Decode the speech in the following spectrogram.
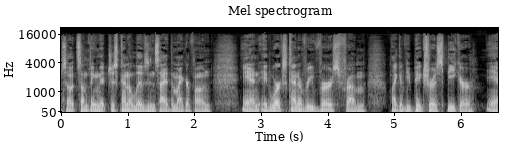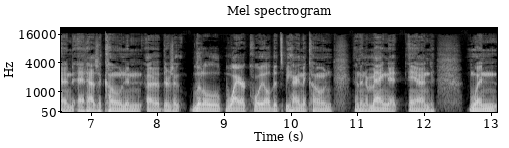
So it's something that just kind of lives inside the microphone. And it works kind of reverse from like if you picture a speaker and it has a cone and uh, there's a little wire coil that's behind the cone and then a magnet. And when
